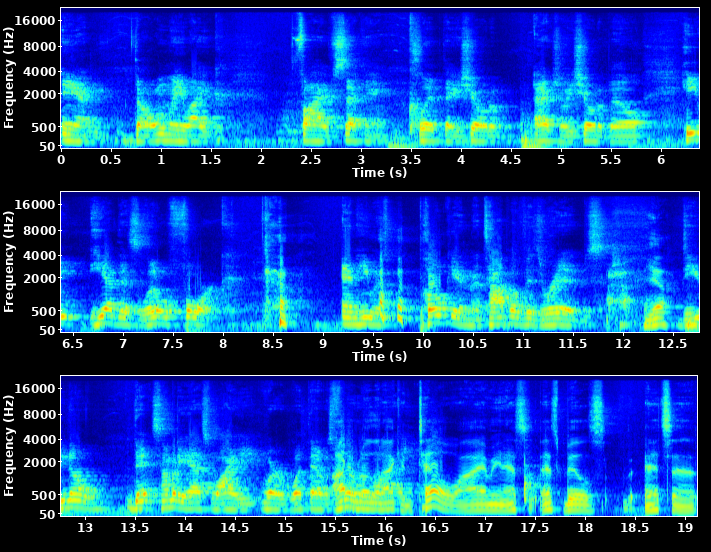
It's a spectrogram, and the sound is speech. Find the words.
and the only like five second clip they showed actually showed a Bill. He he had this little fork, and he was poking the top of his ribs. Yeah. Do you know that somebody asked why or what that was? I don't know that I can tell why. I mean, that's that's Bill's. That's a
